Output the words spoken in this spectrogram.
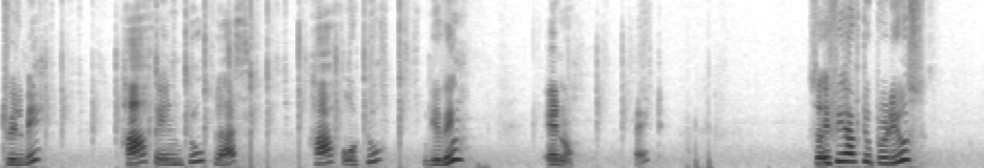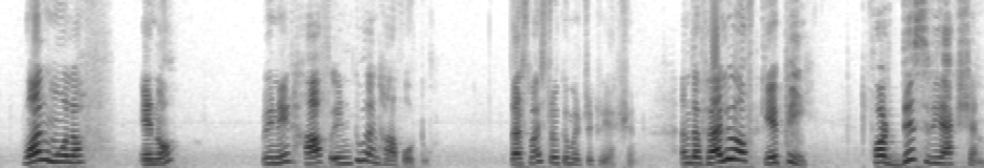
it will be half N2 plus half O2 giving NO right. So, if you have to produce 1 mole of NO we need half N2 and half O2 that is my stoichiometric reaction and the value of Kp for this reaction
